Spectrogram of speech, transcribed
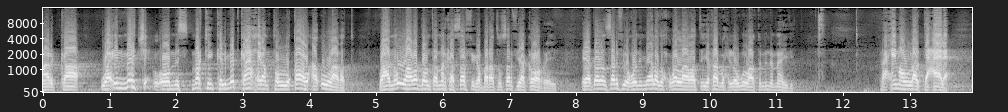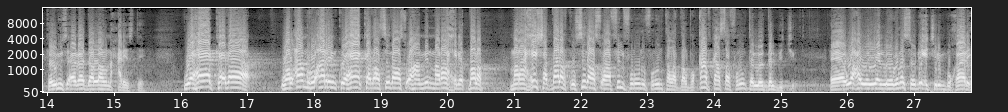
Marka waa in marjic oo markii kelimad kaa xihanto luqaaw aad u laabato. Waxaadna u laaban doontaa markaa sarfiga barato sarfiga ka horeeyo ee haddaadan sarfi aqooni meelaad wax uga laabato iyo qaab wax loogu laabto midna maahidin raximahu llahu tacaala fawrus aabaadda allahu naxariiste. Wahaakadaa walamru arrinku haakadaa sidaasu ahaa min maraaxili dalab. Maraaxisha dalabku sidaasu ahaa filfunuuni funuunta la dalbo. Qaabkaasaa funuunta loo dalbi jiro. Waxa weeyaan loogama soo dhici jirin bukhaari.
